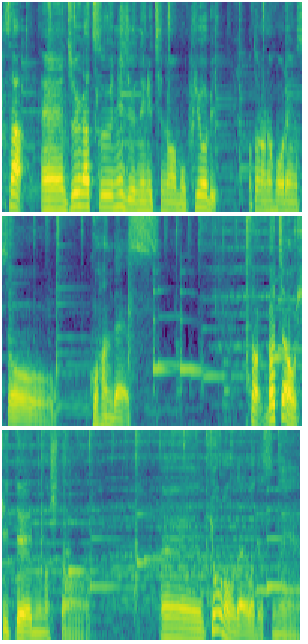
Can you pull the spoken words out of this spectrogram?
さあ、えー、10月22日の木曜日、大人のほうれん草後半です。さあ、ガチャを引いてみました。えー、今日のお題はですね、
